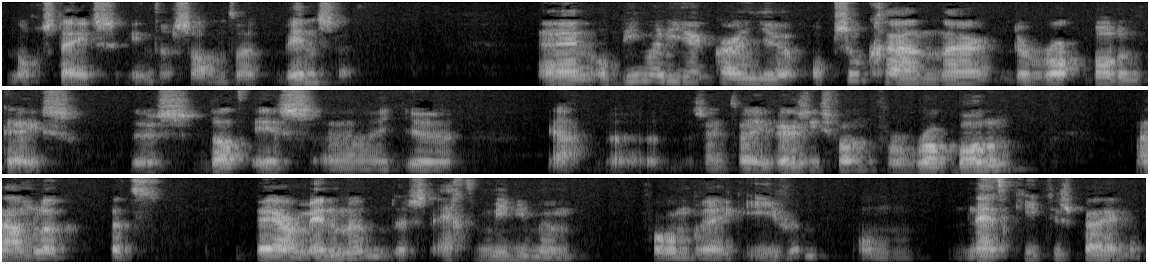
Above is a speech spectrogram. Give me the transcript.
nog steeds interessante winsten? En op die manier kan je op zoek gaan naar de rock bottom case. Dus dat is uh, je, ja, uh, er zijn twee versies van voor rock bottom. Namelijk het bare minimum, dus het echte minimum voor een break-even, om net key te spelen.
